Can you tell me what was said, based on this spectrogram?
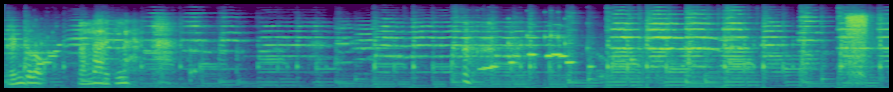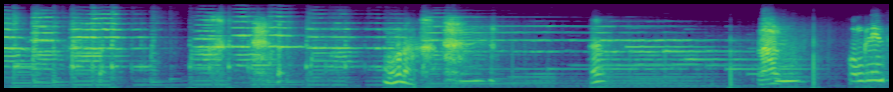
ரெண்டும் நல்லா இருக்குல்ல? மூணா ஆ? நாலு உங்களையும்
